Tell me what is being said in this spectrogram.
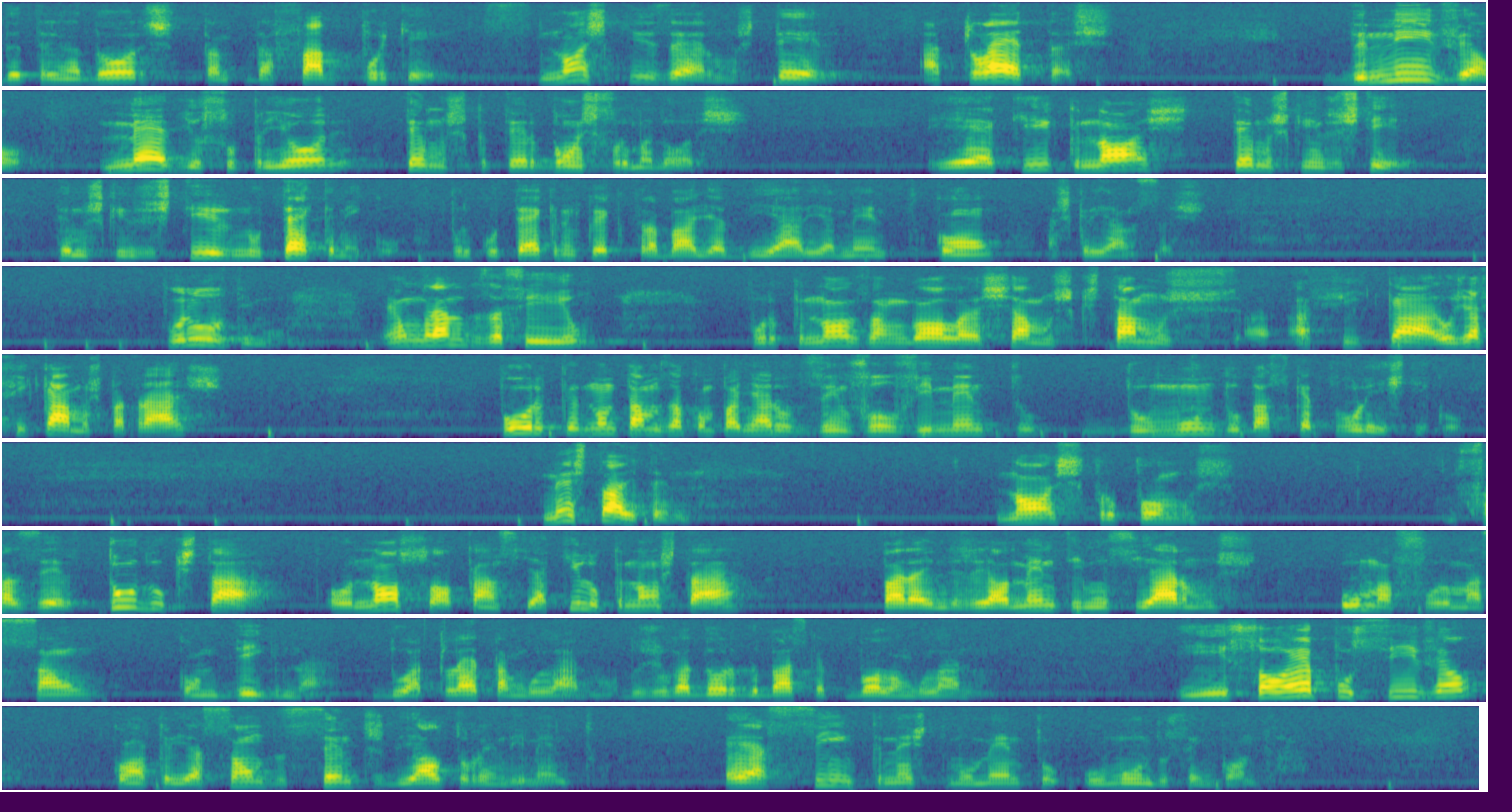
de Treinadores, tanto da FAB, porquê? Se nós quisermos ter atletas de nível médio superior, temos que ter bons formadores. E é aqui que nós temos que investir. Temos que investir no técnico, porque o técnico é que trabalha diariamente com as crianças. Por último, é um grande desafio, porque nós, Angola, achamos que estamos a ficar, ou já ficamos para trás, porque não estamos a acompanhar o desenvolvimento do mundo basquetebolístico. Neste item, nós propomos fazer tudo o que está ao nosso alcance e aquilo que não está para realmente iniciarmos uma formação condigna do atleta angolano, do jogador de basquetebol angolano. E só é possível com a criação de centros de alto rendimento. É assim que neste momento o mundo se encontra.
